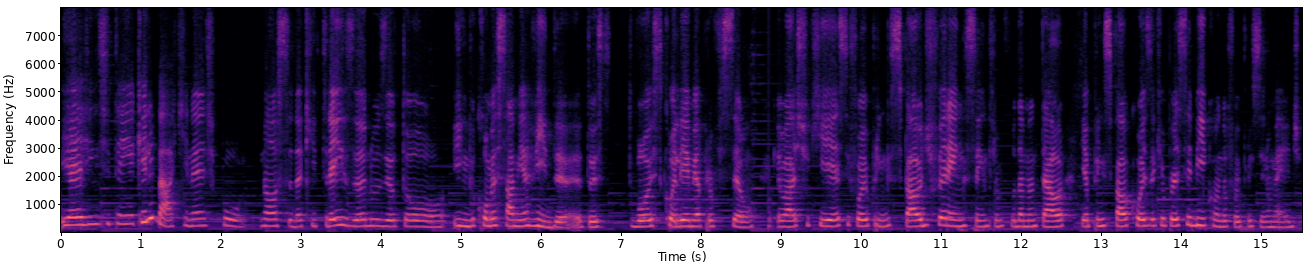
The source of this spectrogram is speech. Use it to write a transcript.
E aí a gente tem aquele baque, né? Tipo, nossa, daqui três anos eu tô indo começar a minha vida. Eu tô vou escolher minha profissão. Eu acho que esse foi a principal diferença entre um fundamental e a principal coisa que eu percebi quando eu fui para o ensino médio.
